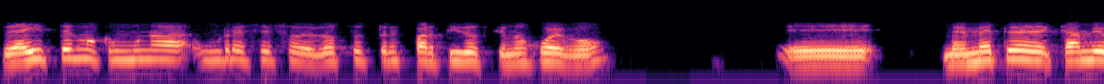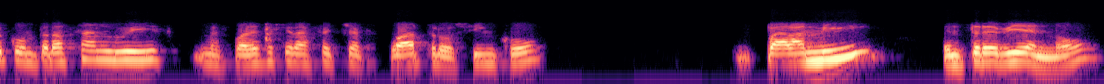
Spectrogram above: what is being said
de ahí tengo como una, un receso de dos o tres partidos que no juego. Eh, me mete de cambio contra San Luis, me parece que era fecha cuatro o cinco. Para mí, entré bien, ¿no?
